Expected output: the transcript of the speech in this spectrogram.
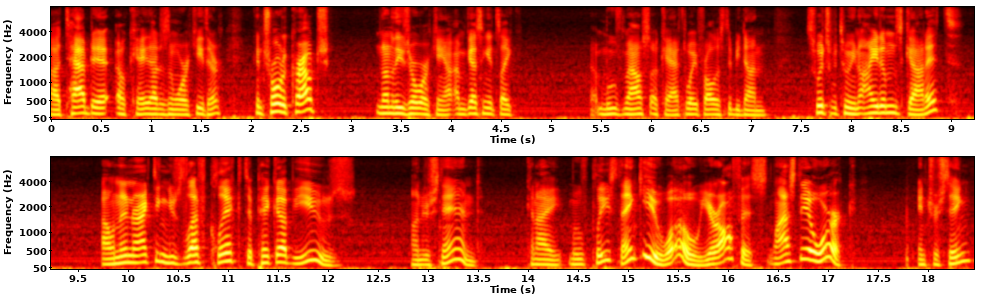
Uh, tab to... Okay, that doesn't work either. Control to crouch. None of these are working. I'm guessing it's like... Move mouse. Okay, I have to wait for all this to be done. Switch between items. Got it. Uh, when interacting, use left click to pick up use. Understand. Can I move, please? Thank you. Whoa, your office. Last day of work. Interesting.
